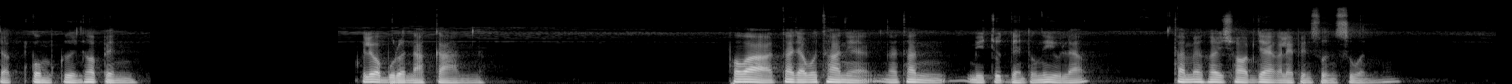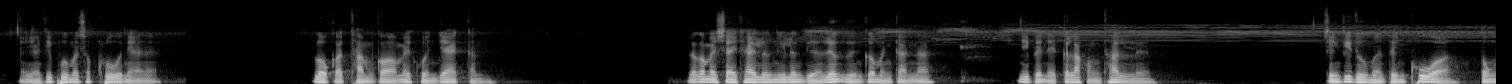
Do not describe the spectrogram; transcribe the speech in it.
จะกลมกลืนเข้าเป็นเรียกว่าบูรณาการ เพราะว่าถ้าจาวุฒานเนี่ยนะท่านมีจุดเด่นตรงนี้อยู่แล้ว ท่านไม่ค่อยชอบแยกอะไรเป็นส่วนๆ อย่างที่พูดมาสักครู่เนี่ยนะ โลกกับธรรมก็ไม่ควรแยกกัน แล้วก็ไม่ใช่แค่เรื่องนี้เรื่องเดียวเรื่องอื่นก็เหมือนกันนะ นี่เป็นเอกลักษณ์ของท่านเลย สิ่งที่ดูเหมือนเป็นขั้วตรง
